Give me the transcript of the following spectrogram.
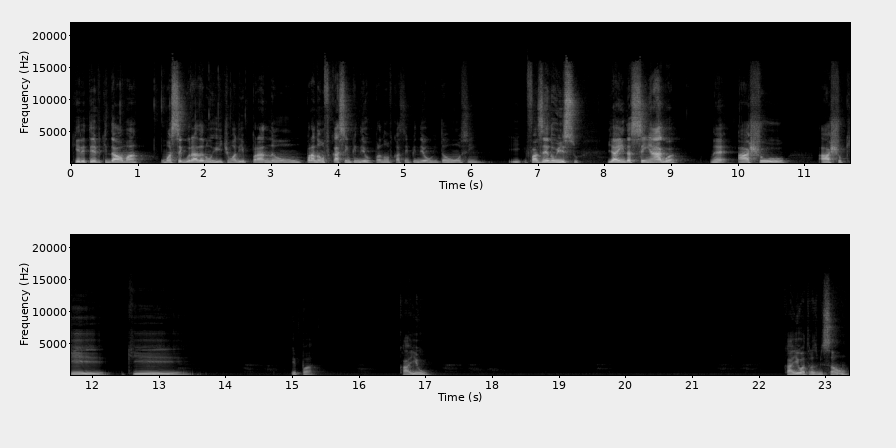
que ele teve que dar uma, uma segurada no ritmo ali para não para não ficar sem pneu, para não ficar sem pneu. Então assim, fazendo isso e ainda sem água, né, acho acho que. que. Epa! Caiu? Caiu a transmissão?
